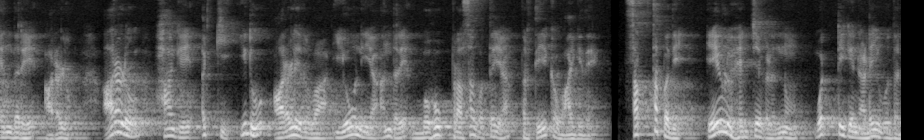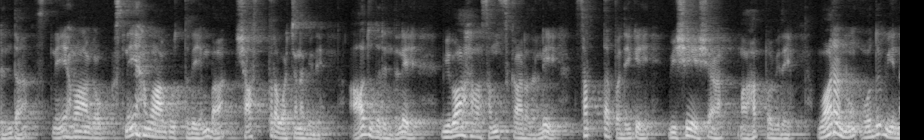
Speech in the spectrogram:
ಎಂದರೆ ಅರಳು. ಅರಳು ಹಾಗೆ ಅಕ್ಕಿ. ಇದು ಅರಳಿರುವ ಯೋನಿಯ ಅಂದರೆ ಬಹುಪ್ರಸವತೆಯ ಪ್ರತೀಕವಾಗಿದೆ. ಸಪ್ತಪದಿ ಏಳು ಹೆಜ್ಜೆಗಳನ್ನು ಒಟ್ಟಿಗೆ ನಡೆಯುವುದರಿಂದ ಸ್ನೇಹವಾಗ, ಸ್ನೇಹವಾಗುತ್ತದೆ ಎಂಬ ಶಾಸ್ತ್ರವಚನವಿದೆ. ಆದುದರಿಂದಲೇ ವಿವಾಹ ಸಂಸ್ಕಾರದಲ್ಲಿ ಸಪ್ತಪದಿಗೆ ವಿಶೇಷ ಮಹತ್ವವಿದೆ. ವರನು ವಧುವಿನ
